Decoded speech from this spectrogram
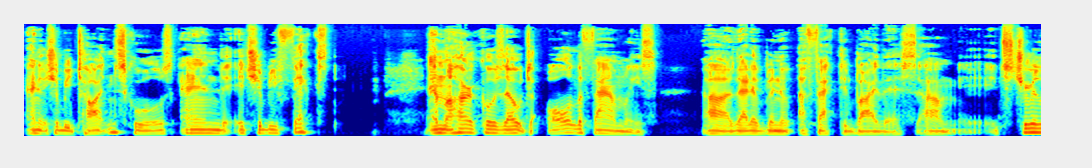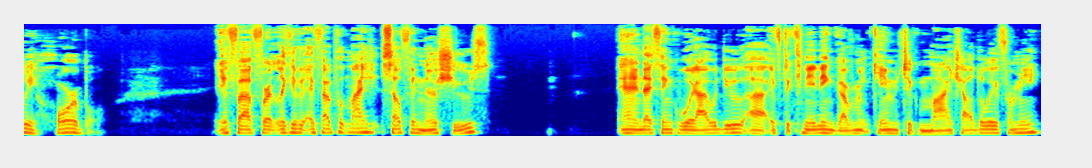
and it should be taught in schools, and it should be fixed. And my heart goes out to all the families uh, that have been affected by this. Um, it's truly horrible. If uh, for like if, if I put myself in their shoes, and I think what I would do uh, if the Canadian government came and took my child away from me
